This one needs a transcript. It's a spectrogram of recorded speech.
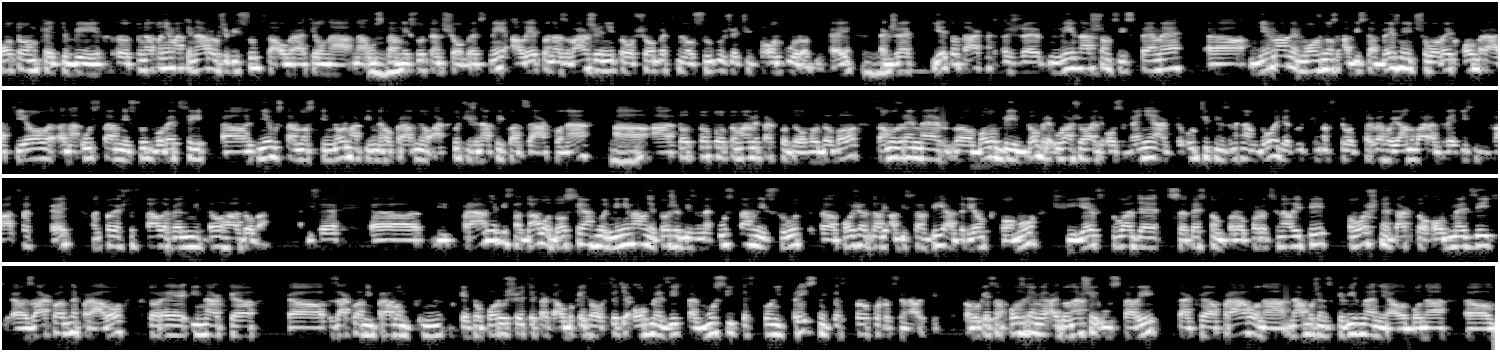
potom keď by, tu na to nemáte nárok, že by súd sa obrátil na, na mhm. ústavný mm-hmm. súd, ten všeobecný, ale je to na zvážení toho všeobecného súdu, že či to on urobí. Hej? Mm-hmm. Takže je to tak, že my v našom systéme nemáme možnosť, aby sa bežný človek obrátil na ústavný súd vo veci neústavnosti normatívneho právneho aktu, čiže napríklad zákona. A, mhm. a to, to, to, to máme takto dlhodobo. Samozrejme, bolo by dobre uvažovať o zmene, ak určitým zmenám dôjde s účinnosťou od 1. januára 2025, len to je ešte stále veľmi dlhá doba. Takže e, právne by sa dalo dosiahnuť minimálne to, že by sme ústavný súd e, požiadali, aby sa vyjadril k tomu, či je v súlade s testom proporcionality plošne takto obmedziť e, základné právo, ktoré je inak základným právom, keď ho porušujete, tak, alebo keď ho chcete obmedziť, tak musíte splniť prísny test proporcionality. Lebo keď sa pozrieme aj do našej ústavy, tak právo na náboženské vyznanie alebo na uh,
